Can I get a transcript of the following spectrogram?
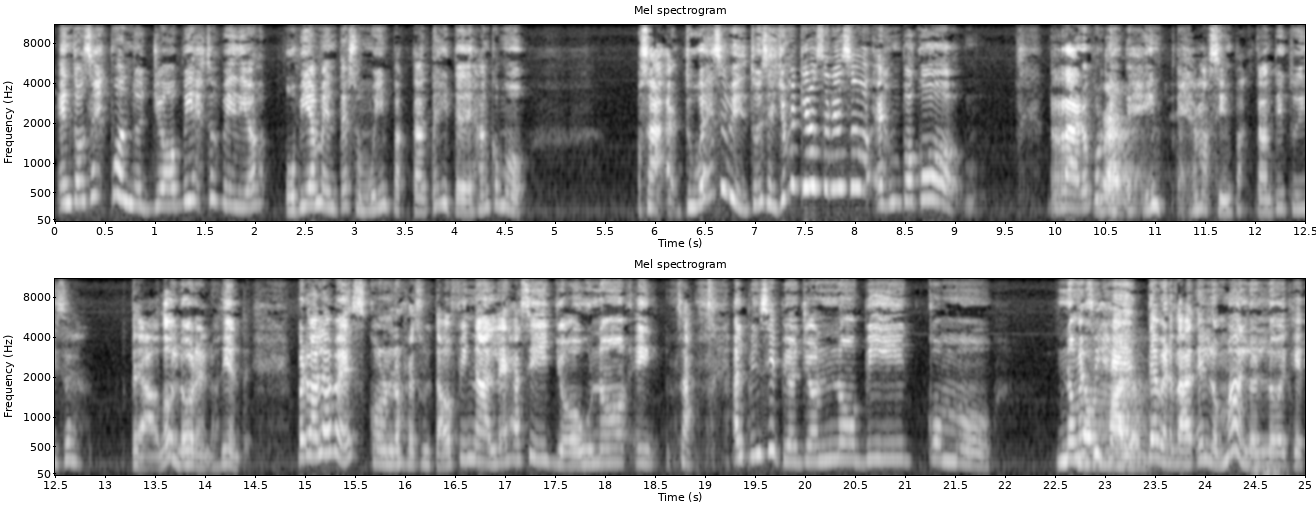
Entonces, cuando yo vi estos vídeos, obviamente son muy impactantes y te dejan como... O sea, tú ves ese vídeo y tú dices, yo me quiero hacer eso, es un poco raro porque Es, es demasiado impactante y tú dices, te da dolor en los dientes. pero a la vez con los resultados finales así, yo uno, eh, o sea, al principio yo no vi como no me fijé de verdad en lo malo, en lo de que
